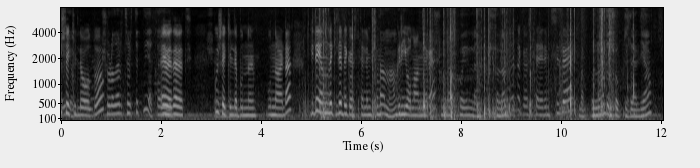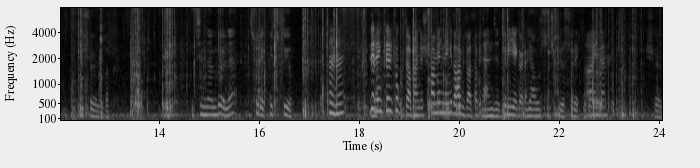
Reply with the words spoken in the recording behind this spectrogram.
kayıyor. şekilde oldu. Şuraları tırtıklı ya kayıyor. Evet evet. Bu Şöyle. şekilde bunlar bunlarda. Bir de yanındakileri de gösterelim şu Tamam. gri olanları. Şunları koyayım ben kutusuna. Bunları da gösterelim size. Bak bunlar da çok güzel ya. Şöyle bak. İçinden böyle sürekli çıkıyor. Hı hı. Bir de renkleri çok güzel bence. Şu pembenin rengi daha güzel tabii de. Bence de. Griye göre. Yavrusu çıkıyor sürekli. bak. Aynen. Şöyle.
